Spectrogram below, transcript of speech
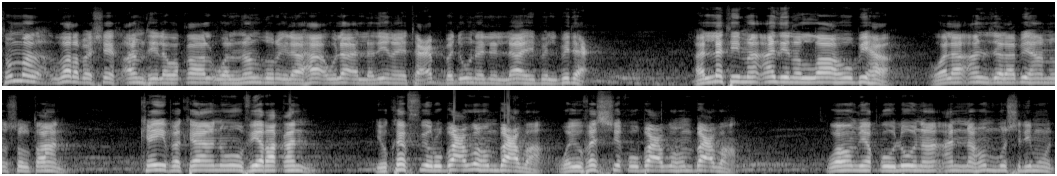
ثم ضرب الشيخ أمثلة وقال ولننظر إلى هؤلاء الذين يتعبدون لله بالبدع التي ما أذن الله بها ولا أنزل بها من سلطان كيف كانوا فرقا؟ يكفر بعضهم بعضا ويفسق بعضهم بعضا وهم يقولون أنهم مسلمون.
